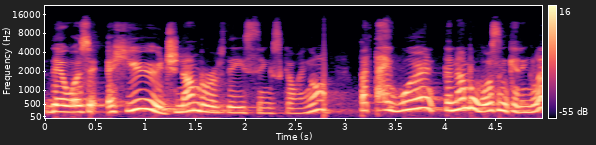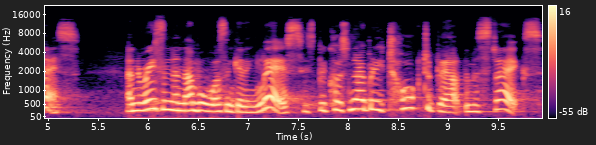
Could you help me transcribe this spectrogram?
there was a, a huge number of these things going on. But they weren't, the number wasn't getting less. And the reason the number wasn't getting less is because nobody talked about the mistakes.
